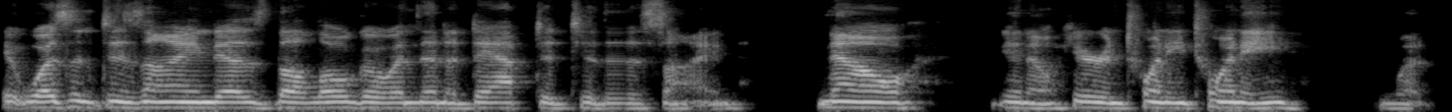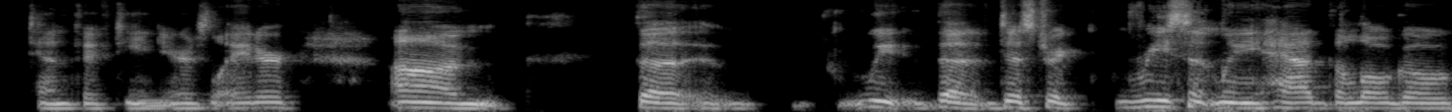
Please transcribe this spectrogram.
It wasn't designed as the logo and then adapted to the sign. Now, you know, here in 2020, what 10, 15 years later, um, the we the district recently had the logo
